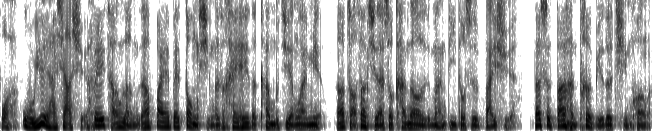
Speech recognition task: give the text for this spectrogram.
哇，五月还下雪，非常冷。然后半夜被冻醒，可是黑黑的看不见外面。然后早上起来的时候看到满地都是白雪，那是当然很特别的情况了。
